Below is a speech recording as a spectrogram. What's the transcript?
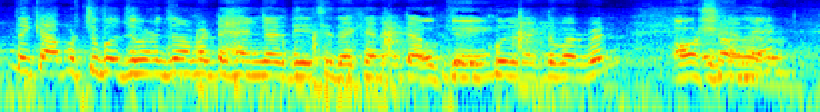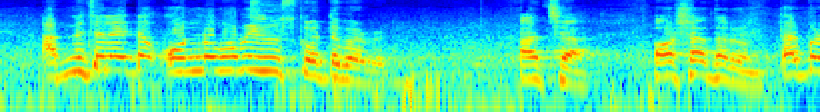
আপনি কাপড় চোপড় ঝোলানোর জন্য আমরা একটা হ্যাঙ্গার দিয়েছি দেখেন এটা আপনি. খুলে রাখতে পারবেন। আপনি চাইলে এটা অন্যভাবে ইউজ করতে পারবেন। আচ্ছা। অসাধারণ। তারপর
